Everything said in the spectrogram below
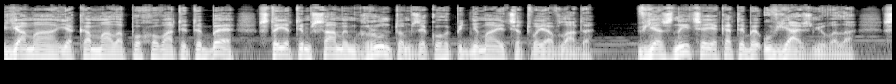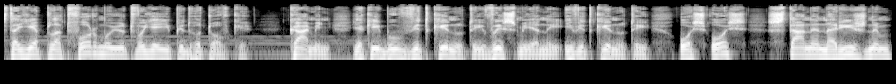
Яма, яка мала поховати тебе, стає тим самим ґрунтом, з якого піднімається твоя влада. В'язниця, яка тебе ув'язнювала, стає платформою твоєї підготовки. Камінь, який був відкинутий, висміяний і відкинутий, ось-ось стане наріжним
